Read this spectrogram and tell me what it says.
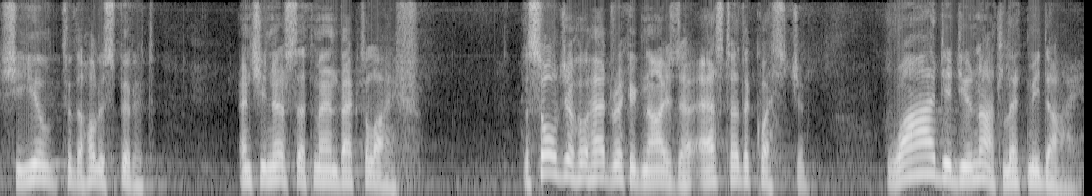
she yielded to the Holy Spirit and she nursed that man back to life. The soldier who had recognized her asked her the question, Why did you not let me die?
